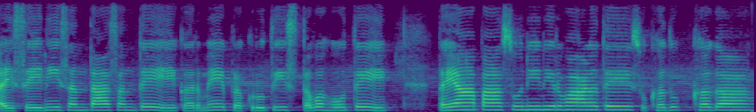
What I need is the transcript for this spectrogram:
ऐसेनी संता संते कर्मे प्रकृती स्तव होते तयापासून निर्वाळते सुखदुःख गा.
